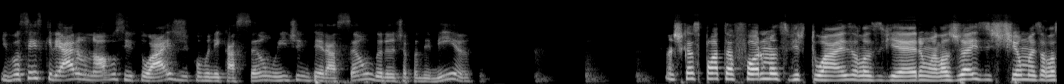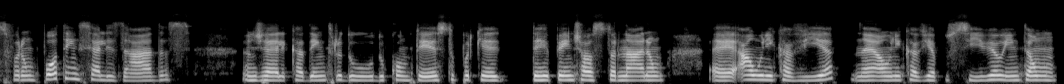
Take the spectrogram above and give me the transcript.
E vocês criaram novos rituais de comunicação e de interação durante a pandemia? Acho que as plataformas virtuais, elas vieram, elas já existiam, mas elas foram potencializadas, Angélica, dentro do, do contexto, porque de repente elas se tornaram é, a única via, né, a única via possível. Então,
